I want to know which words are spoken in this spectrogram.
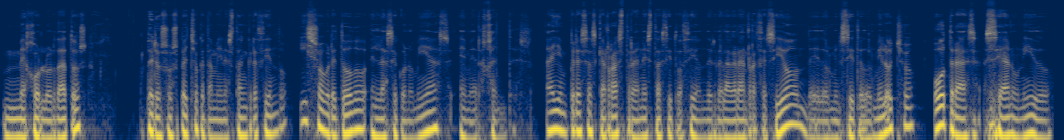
mejor los datos, pero sospecho que también están creciendo y sobre todo en las economías emergentes. Hay empresas que arrastran esta situación desde la gran recesión de 2007-2008, otras se han unido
